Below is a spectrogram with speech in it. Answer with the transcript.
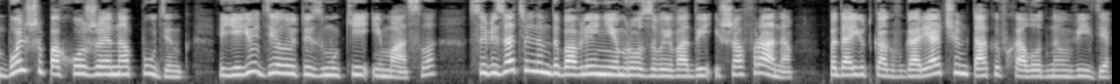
больше похожая на пудинг. Ее делают из муки и масла с обязательным добавлением розовой воды и шафрана. Подают как в горячем, так и в холодном виде.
